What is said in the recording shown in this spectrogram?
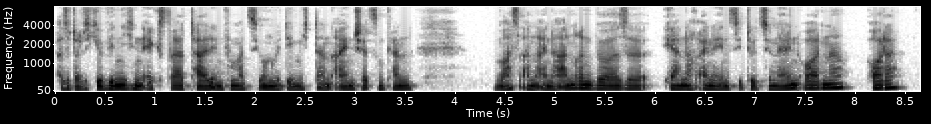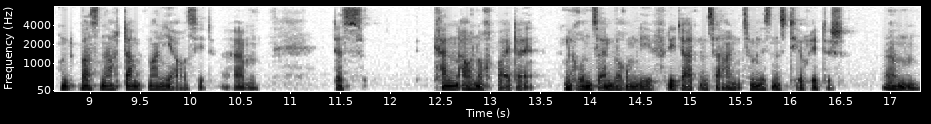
also dadurch gewinne ich einen extra Teil Informationen, mit dem ich dann einschätzen kann, was an einer anderen Börse eher nach einer institutionellen Ordner, Order und was nach Dump Money aussieht. Ähm, das kann auch noch weiter ein Grund sein, warum die für die Daten zahlen, zumindest theoretisch. Ähm,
